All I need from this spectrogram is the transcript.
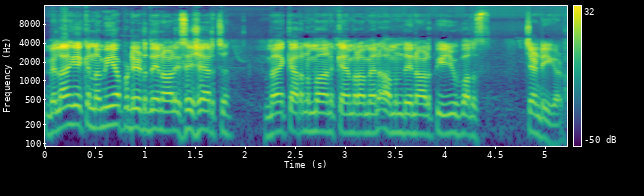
ਮਿਲਾਂਗੇ ਇੱਕ ਨਵੀਂ ਅਪਡੇਟ ਦੇ ਨਾਲ ਇਸੇ ਸ਼ਹਿਰ 'ਚ। ਮੈਂ ਕਰਨਮਾਨ ਕੈਮਰਾਮੈਨ ਅਮਨ ਦੇ ਨਾਲ ਪੀਯੂ ਪਲਸ ਚੰਡੀਗੜ੍ਹ।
